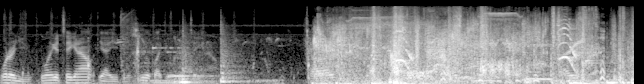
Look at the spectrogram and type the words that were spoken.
what are you? You want to get taken out? Yeah, you do. You look like you want to get taken out.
